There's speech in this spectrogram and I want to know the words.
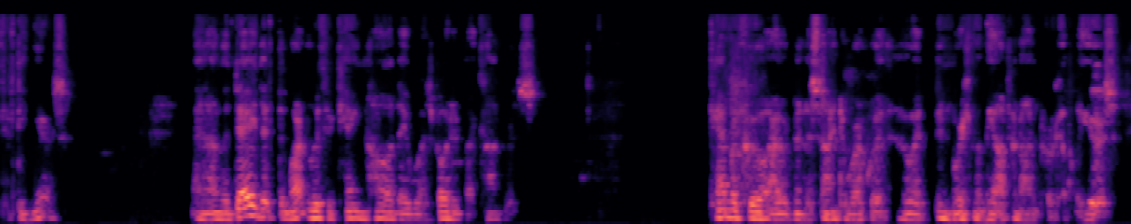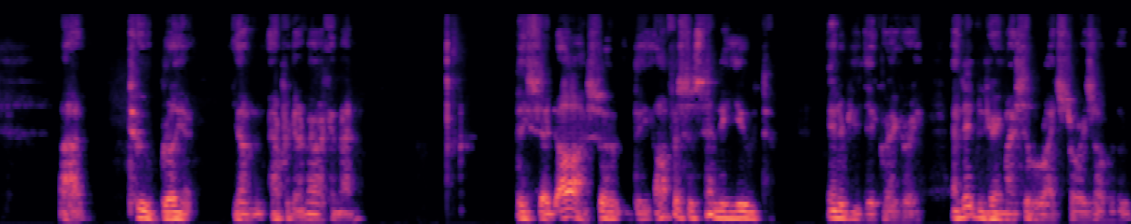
15 years. And on the day that the Martin Luther King holiday was voted by Congress, camera crew I had been assigned to work with, who had been working with me off and on for a couple of years, uh, two brilliant young African American men. They said, "Ah, oh, so the office is sending you to interview Dick Gregory," and they'd been hearing my civil rights stories over the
